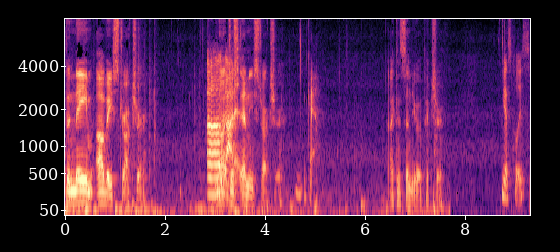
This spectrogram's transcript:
the name of a structure, Oh, not just it. any structure. okay. I can send you a picture. Yes, please.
